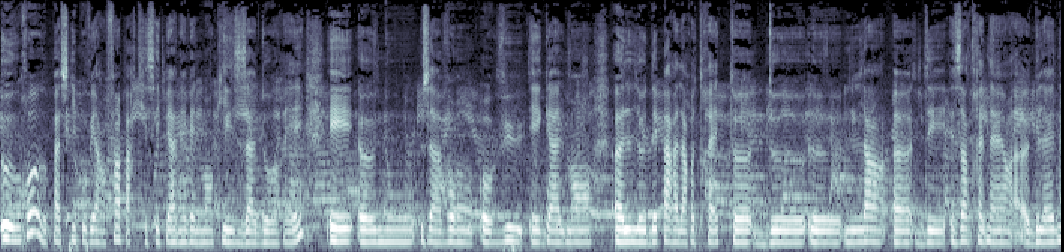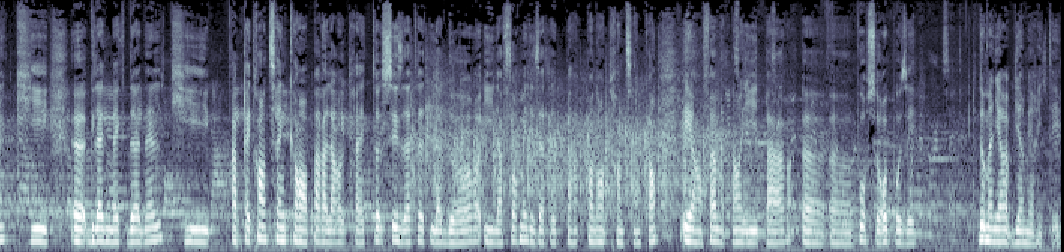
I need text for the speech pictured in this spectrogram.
heureux parce qu'ils pouvaient enfin participer à un événement qu'ils adoraient. Et euh, nous avons euh, vu également euh, le départ à la retraite de l'un des entraîneurs, Glenn, qui, McDonnell, qui après 35 ans part à la retraite. Ses athlètes l'adorent. Il a formé des athlètes pendant 35 ans et enfin maintenant il part pour se reposer de manière bien méritée.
